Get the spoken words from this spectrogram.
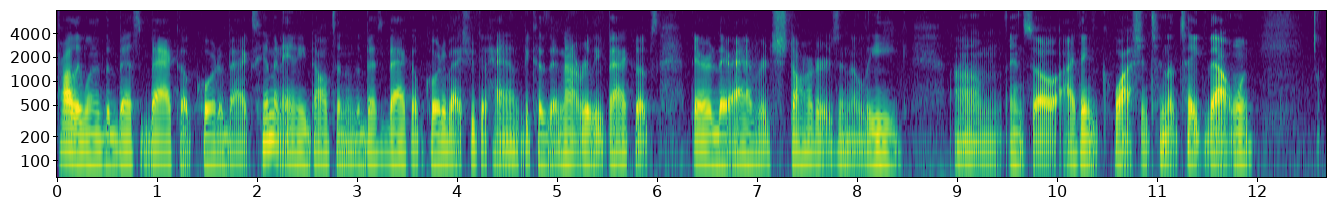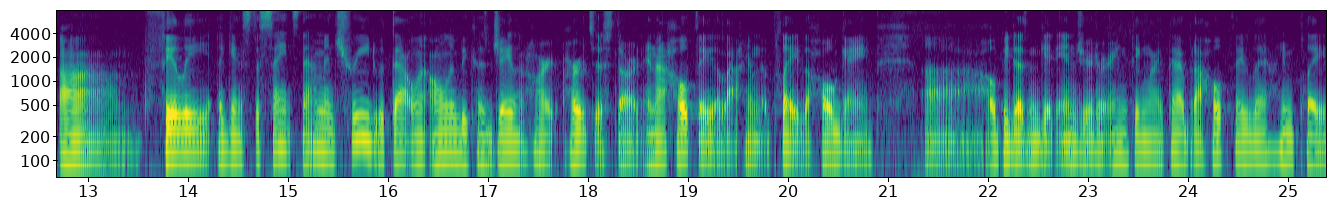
probably one of the best backup quarterbacks. Him and Andy Dalton are the best backup quarterbacks you could have because they're not really backups; they're they're average starters in the league. Um, and so I think Washington will take that one. Um, Philly against the Saints. Now I'm intrigued with that one only because Jalen Hurts is starting, and I hope they allow him to play the whole game. Uh, I hope he doesn't get injured or anything like that, but I hope they let him play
